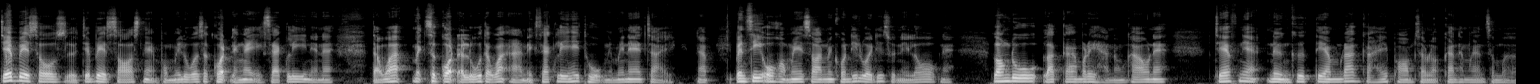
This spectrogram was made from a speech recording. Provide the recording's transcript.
เจฟเบโซสหรือเจฟเบซอสเนี่ยผมไม่รู้ว่าสะกดยังไง exactly เนี่ยนะแต่ว่าสะกดอะรู้แต่ว่าอ่าน exactly ให้ถูกเนี่ยไม่แน่ใจนะครับเป็น CEO ของ Amazon เป็นคนที่รวยที่สุดในโลกนะลองดูหลักการบริหารของเขานะเจฟเนี่ยหนึ่งคือเตรียมร่างกายให้พร้อมสำหรับการทำงานเสมอ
